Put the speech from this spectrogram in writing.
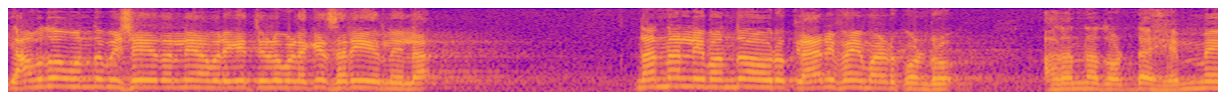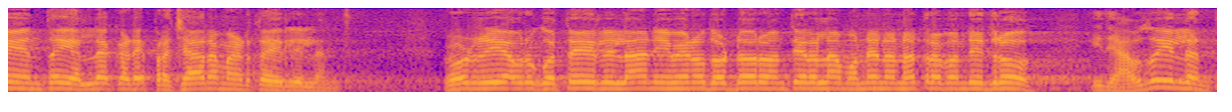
ಯಾವುದೋ ಒಂದು ವಿಷಯದಲ್ಲಿ ಅವರಿಗೆ ತಿಳುವಳಿಕೆ ಸರಿ ಇರಲಿಲ್ಲ. ನನ್ನಲ್ಲಿ ಬಂದು ಅವರು ಕ್ಲಾರಿಫೈ ಮಾಡಿಕೊಂಡ್ರು. ಅದನ್ನು ದೊಡ್ಡ ಹೆಮ್ಮೆ ಅಂತ ಎಲ್ಲ ಕಡೆ ಪ್ರಚಾರ ಮಾಡ್ತಾ ಇರಲಿಲ್ಲಂತೆ. ನೋಡ್ರಿ, ಅವರು ಗೊತ್ತೇ ಇರಲಿಲ್ಲ, ನೀವೇನೋ ದೊಡ್ಡವರು ಅಂತಿರಲ್ಲ, ಮೊನ್ನೆ ನನ್ನ ಹತ್ರ ಬಂದಿದ್ರು. ಇದು ಯಾವುದೂ ಇಲ್ಲಂತ.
